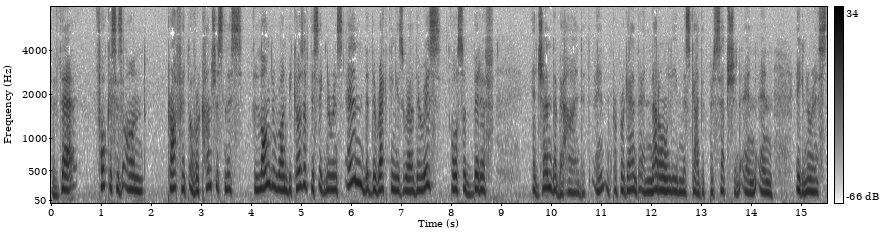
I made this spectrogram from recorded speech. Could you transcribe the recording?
that focuses on profit over consciousness along the run because of this ignorance and the directing as well. There is also a bit of agenda behind it and propaganda and not only misguided perception and, and ignorance.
